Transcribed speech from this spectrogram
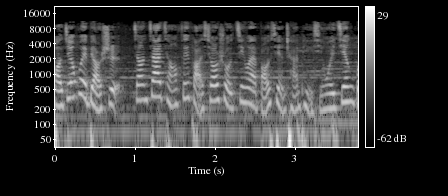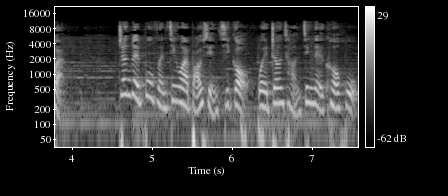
保监会表示，将加强非法销售境外保险产品行为监管，针对部分境外保险机构为争抢境内客户、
